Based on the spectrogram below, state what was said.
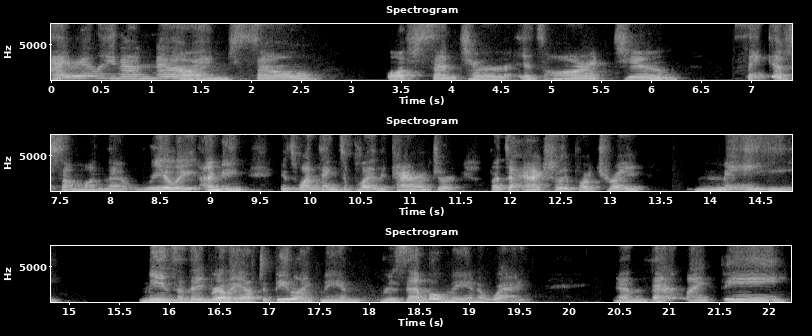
I really don't know. I'm so off center. It's hard to think of someone that really, I mean, it's one thing to play the character, but to actually portray me means that they'd really have to be like me and resemble me in a way. And that might be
